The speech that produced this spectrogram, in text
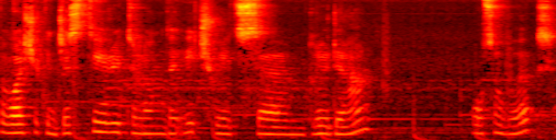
Otherwise you can just tear it along the edge where it's um, glued down. Also works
